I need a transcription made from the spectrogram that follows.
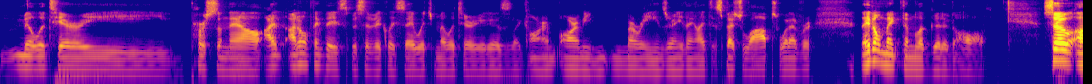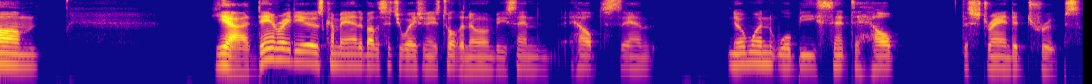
military personnel. I, I don't think they specifically say which military it is, like arm, army, marines, or anything like that, special ops, whatever. They don't make them look good at all. So, um, yeah, Dan radios command about the situation. He's told that no one be sent helped, and no one will be sent to help the stranded troops.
